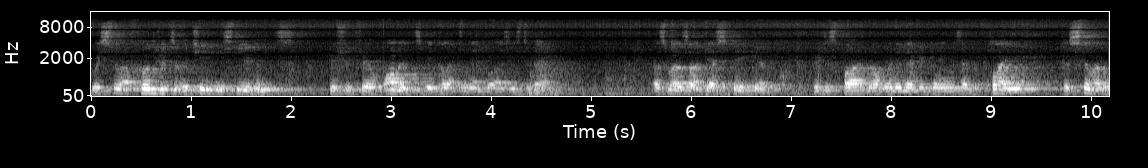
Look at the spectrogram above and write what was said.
We still have hundreds of achieving students who should feel honoured to be collecting their prizes today, as well as our guest speaker, who despite not winning every game he's ever played, has still had a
